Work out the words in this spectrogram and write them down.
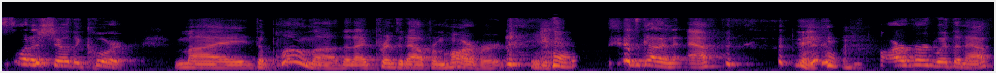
just want to show the court my diploma that I printed out from Harvard. it's got an F. Harvard with an F.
